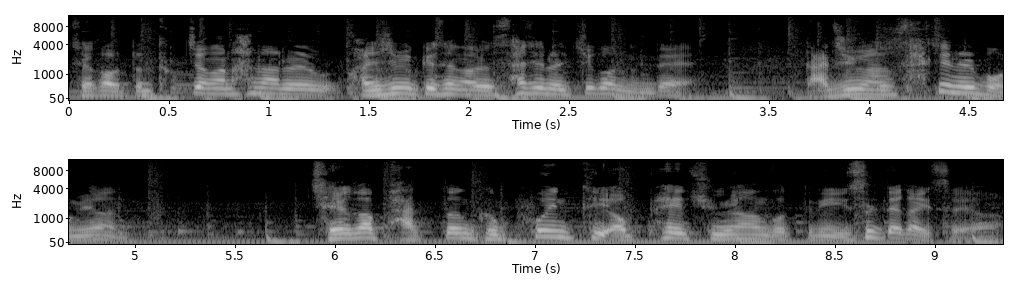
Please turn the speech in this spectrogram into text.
제가 어떤 특정한 하나를 관심 있게 생각해서 사진을 찍었는데 나중에 와서 사진을 보면 제가 봤던 그 포인트 옆에 중요한 것들이 있을 때가 있어요.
